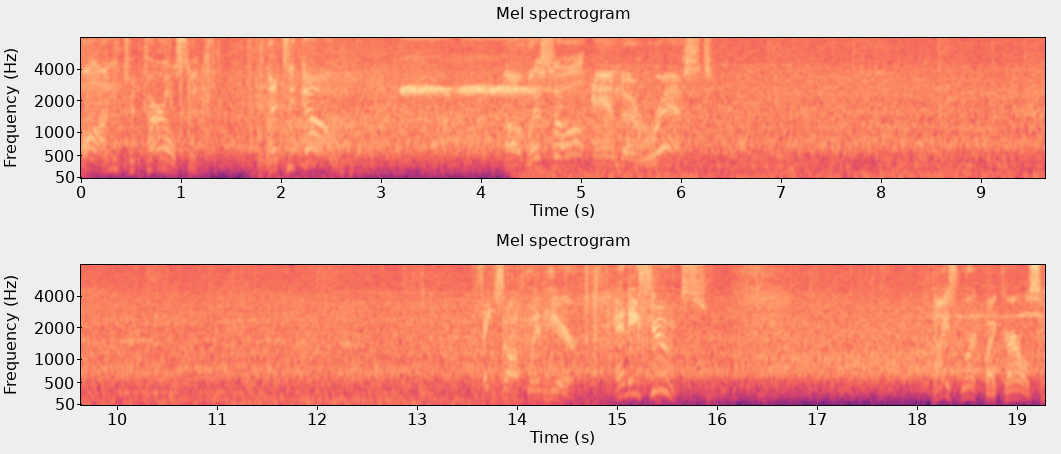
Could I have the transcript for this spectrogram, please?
On to Carlson. Let's it go. A whistle and a rest. Face-off win here. And he shoots. Nice work by Carlson.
